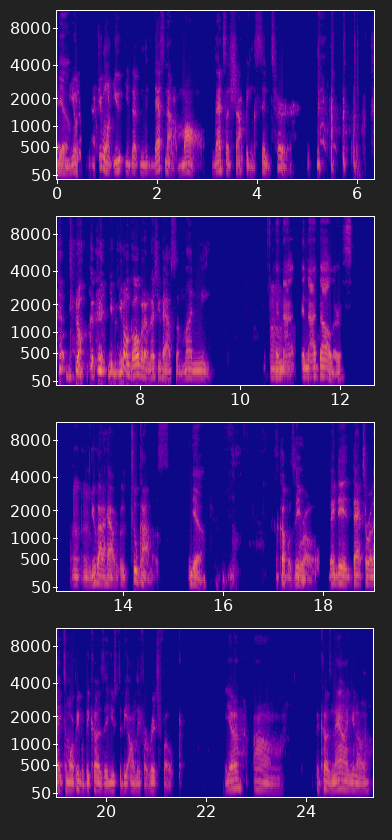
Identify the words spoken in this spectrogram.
Yeah. Now, if you want you, you that's not a mall. That's a shopping center. you don't you, you don't go over there unless you have some money. And Mm, not and not dollars. mm-mm. you got to have two commas, Yeah, a couple zeros. They did that to relate to more people because it used to be only for rich folk. Yeah, um, because now you know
